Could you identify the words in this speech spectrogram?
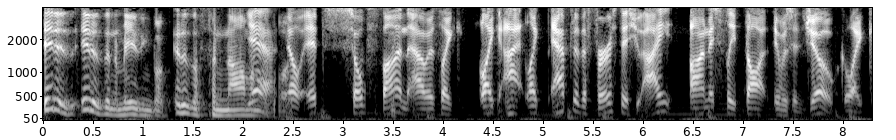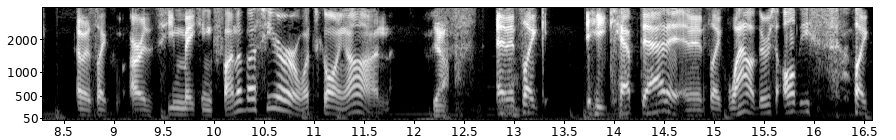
it is it is an amazing book. It is a phenomenal Yeah, book. no, it's so fun. I was like, like I like after the first issue, I honestly thought it was a joke. Like I was like, are is he making fun of us here, or what's going on? Yeah. And it's like he kept at it, and it's like, wow, there's all these like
